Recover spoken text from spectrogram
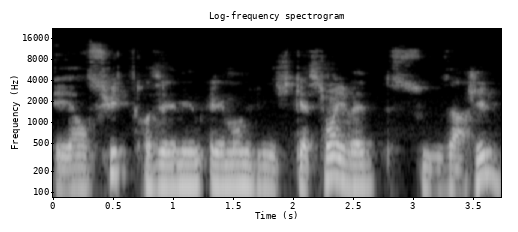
Et ensuite, troisième élément de vinification, il va être sous argile.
